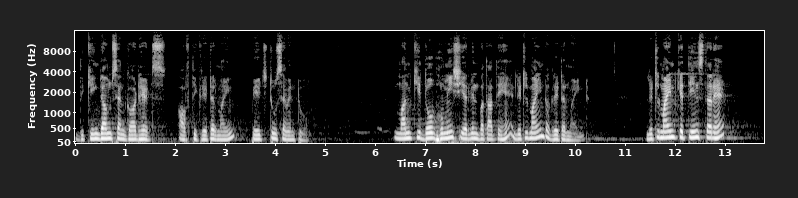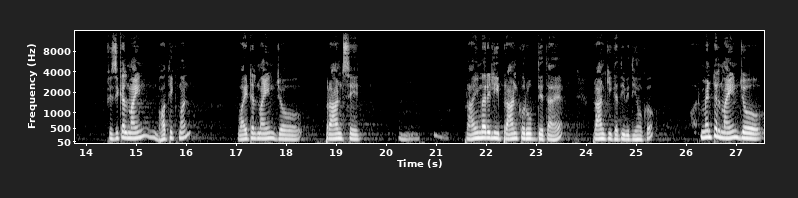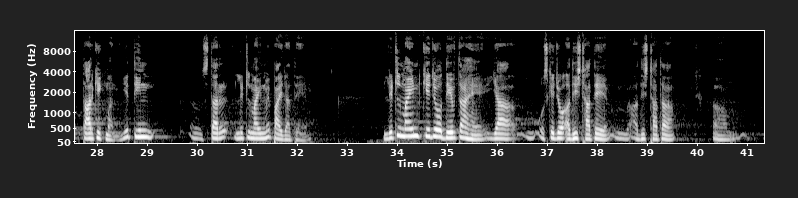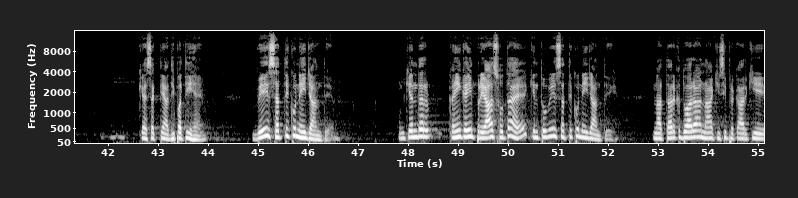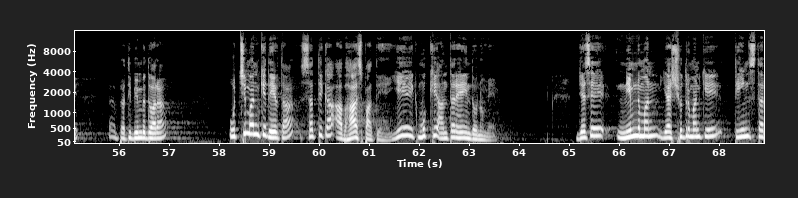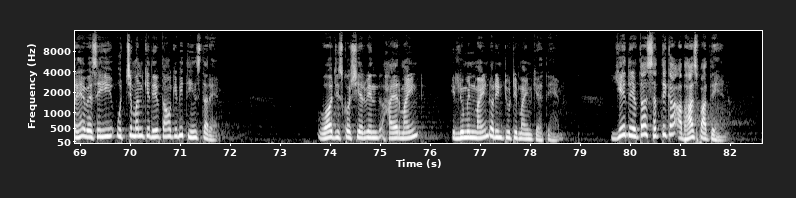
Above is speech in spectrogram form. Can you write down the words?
The Kingdoms and Godheads of the Greater Mind, page 272 मन की दो भूमि शेयरविंद बताते हैं लिटिल माइंड और ग्रेटर माइंड लिटिल माइंड के तीन स्तर हैं फ़िज़िकल माइंड भौतिक मन वाइटल माइंड जो प्राण से प्राइमरीली प्राण को रूप देता है प्राण की गतिविधियों को और मेंटल माइंड जो तार्किक मन ये तीन स्तर लिटिल माइंड में पाए जाते हैं। लिटिल माइंड के जो देवता हैं या उसके जो अधिष्ठाते, अधिष्ठाता कह सकते हैं, अधिपति हैं, वे सत्य को नहीं जानते। उनके अंदर कहीं कहीं प्रयास होता है, किंतु वे सत्य को नहीं जानते। ना तर्क द्वारा, ना किसी प्रकार की प्रतिबिंब द्वारा। उच्च मन के देवता सत्य का आभास पाते हैं। ये एक मुख्य अंतर है इन दोनों में। जैसे निम्न मन या शुद्र मन के तीन स्तर हैं, वैसे ही उच्च मन के देवताओं के भी तीन स्तर हैं। वह जिसको शेरविंद, हायर माइंड, इल्यूमिन माइंड और इंट्यूटिव माइंड कहते हैं। ये देवता सत्य का आभास पाते हैं।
